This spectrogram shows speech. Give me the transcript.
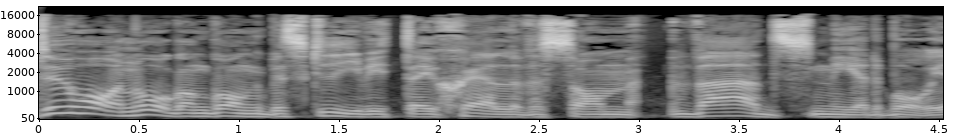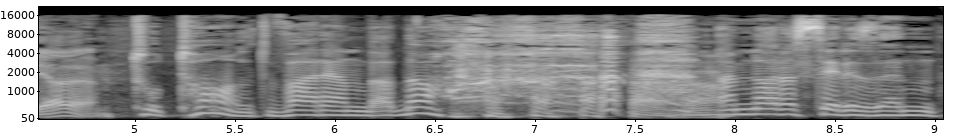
Du har någon gång beskrivit dig själv som världsmedborgare. Totalt varenda dag. I'm not a citizen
